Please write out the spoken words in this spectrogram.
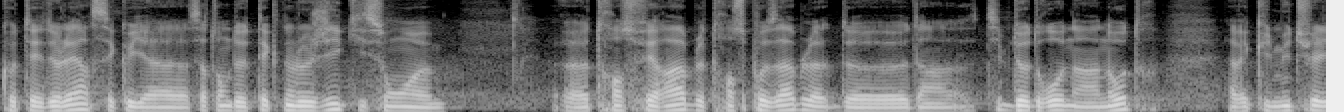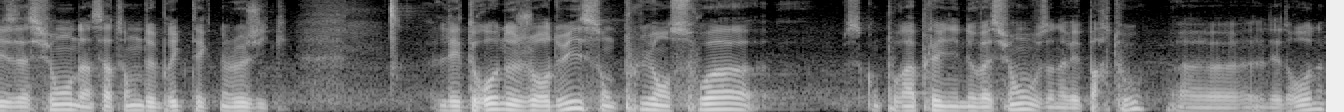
côté de l'air, c'est qu'il y a un certain nombre de technologies qui sont euh, transférable, transposable d'un type de drone à un autre, avec une mutualisation d'un certain nombre de briques technologiques. Les drones aujourd'hui sont plus en soi ce qu'on pourrait appeler une innovation, vous en avez partout, euh, des drones.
